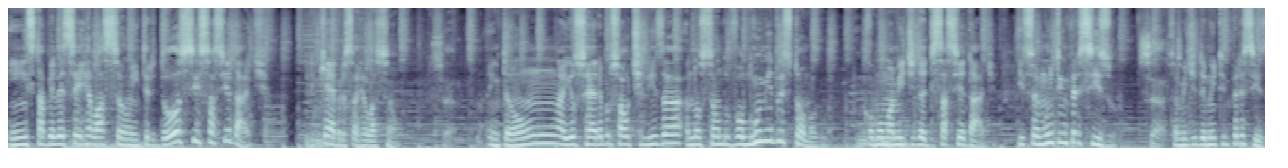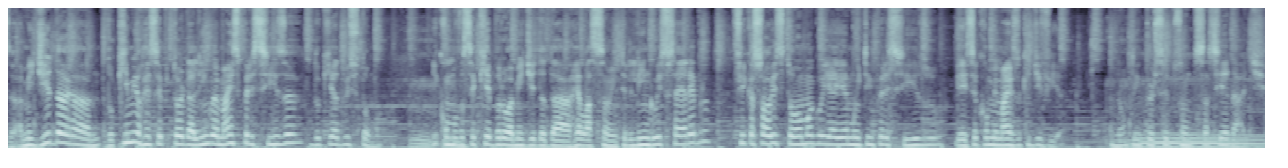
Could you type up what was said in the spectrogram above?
em estabelecer relação entre doce e saciedade. Ele quebra essa relação. Certo. Então, aí o cérebro só utiliza a noção do volume do estômago como uma medida de saciedade. Isso é muito impreciso. Certo. Essa medida é muito imprecisa. A medida do quimiorreceptor da língua é mais precisa do que a do estômago. E como você quebrou a medida da relação entre língua e cérebro, fica só o estômago e aí é muito impreciso. E aí você come mais do que devia. Não tem percepção de saciedade.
